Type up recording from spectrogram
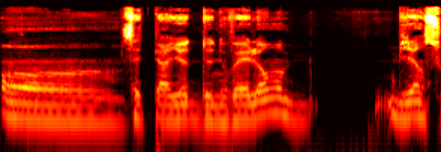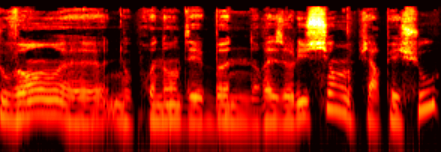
En cette période de Nouvel An, bien souvent, euh, nous prenons des bonnes résolutions, Pierre Péchou.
